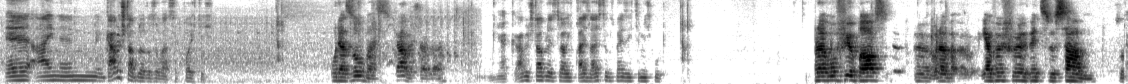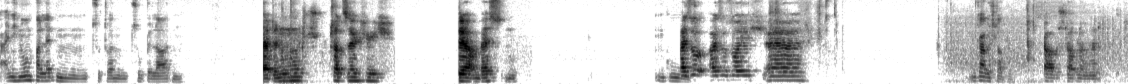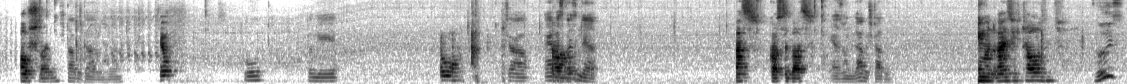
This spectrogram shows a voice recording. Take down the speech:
Äh, einen Gabelstapler oder sowas, das bräuchte ich. Oder sowas. Gabelstapler. Ja, Gabelstapler ist, glaube ich, preis-leistungsmäßig ziemlich gut. Oder wofür brauchst äh, oder äh, ja, wofür willst du es haben? Eigentlich nur um Paletten zu, dran zu beladen. Ja, dann tatsächlich der am besten. Gut. Also, also soll ich äh, ein Gabelstapler. Gabelstapler mit aufschreiben. Stapelgabel, ja. Jo. Gut. Danke. Jo. Ciao. Äh, was Ciao. kostet denn der? Was kostet was? Ja, so ein Gabelstapel. 37.000. Was?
